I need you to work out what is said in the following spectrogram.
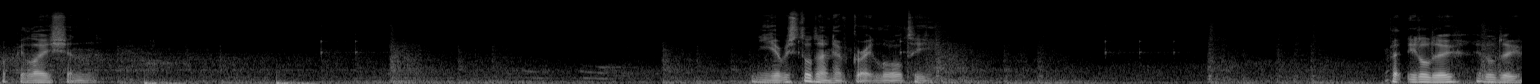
population. Yeah, we still don't have great loyalty. But it'll do. It'll do.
